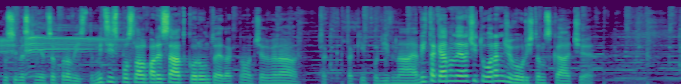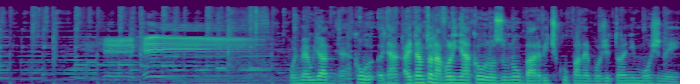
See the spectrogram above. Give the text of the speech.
Zkusíme s tím něco províst. Micis poslal 50 korun, to je tak, no, červená, tak, taky podivná. Já bych tak, já mám radši tu oranžovou, když tam skáče. Pojďme udělat nějakou, nějak, ať nám to navolí nějakou rozumnou barvičku, pane bože, to není možný.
